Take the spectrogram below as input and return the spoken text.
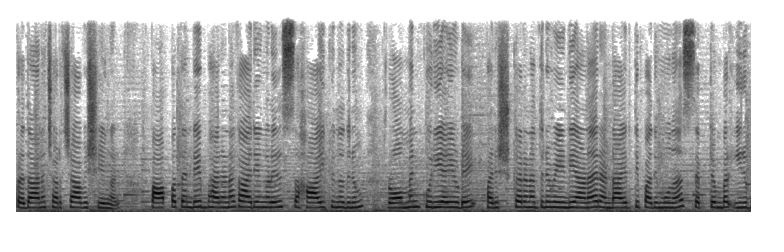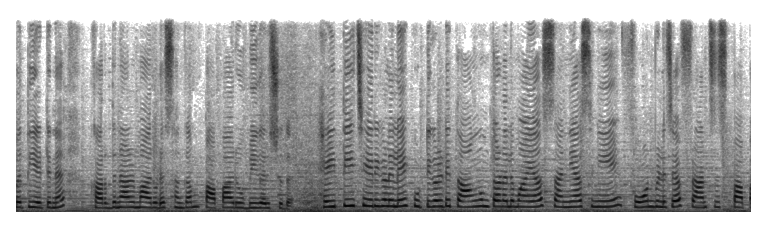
പ്രധാന ചർച്ചാ വിഷയങ്ങൾ. പാപ്പ തന്റെ ഭരണകാര്യങ്ങളിൽ സഹായിക്കുന്നതിനും റോമൻ കുരിയയുടെ പരിഷ്കരണത്തിനു വേണ്ടിയാണ് രണ്ടായിരത്തി പതിമൂന്ന് സെപ്റ്റംബർ ഇരുപത്തിയെട്ടിന് കർദിനാൾമാരുടെ സംഘം പാപ്പ രൂപീകരിച്ചത്. ഹെയ്ത്തി ചേരികളിലെ കുട്ടികളുടെ താങ്ങും തണലുമായ സന്യാസിനിയെ ഫോൺ വിളിച്ച ഫ്രാൻസിസ് പാപ്പ.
